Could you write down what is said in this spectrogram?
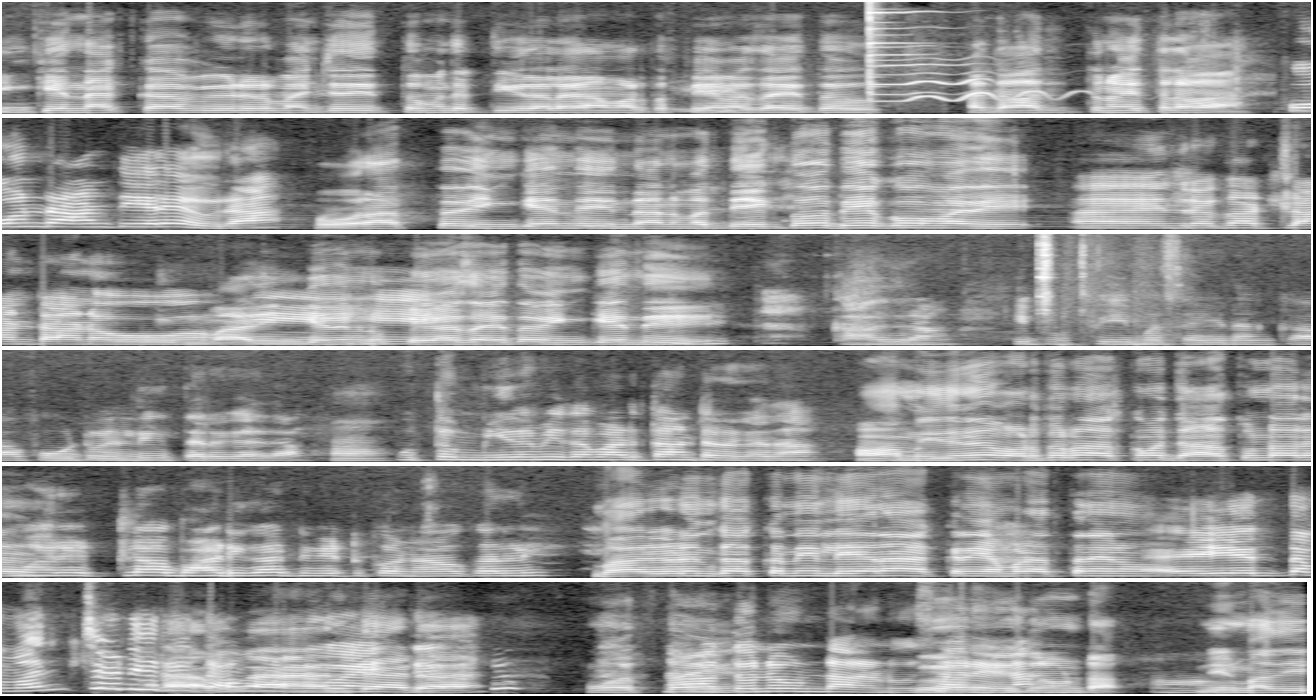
ఇంకేంది అక్క వీడియోలు మంచిగా తీస్తావు మంచిగా టీవీలలో కనబడతావు ఫేమస్ అవుతావు. ఎత్తలేవా? ఫోన్ రాని తీయలేవురా. ఫోన్ వస్తుంది ఇంకేంది? దాన్ని మరి దేకుతో దేకో మరి. ఇంద్రగా అట్లా అంటాను. మరి ఇంకేంది నువ్వు ఫేమస్ అవుతావు ఇంకేంది? కాదురా ఇప్పుడు ఫేమస్ అయినాక ఫోటోలు దిగుతారు కదా. మొత్తం మీద మీద పడతా అంటారు కదా. మీద మీద పడుతున్నావు అక్క మరి జాగ్రత్త ఉండాలి. మరి ఎట్లా బాడీ గార్డ్ని పెట్టుకోనా ఒకరిని? బాగా ఇంకా అక్క? నేను లేనా? అక్క నేను ఎమ్మడత్తా నేను. ఎంత మంచి. మొత్తం నాతోనే ఉండాలి నువ్వు నీతోనే ఉంటా. నేను మాది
